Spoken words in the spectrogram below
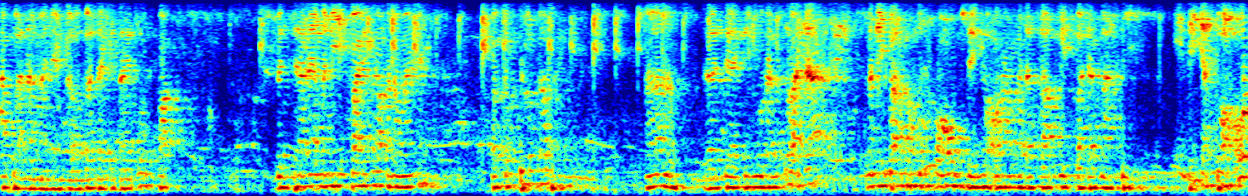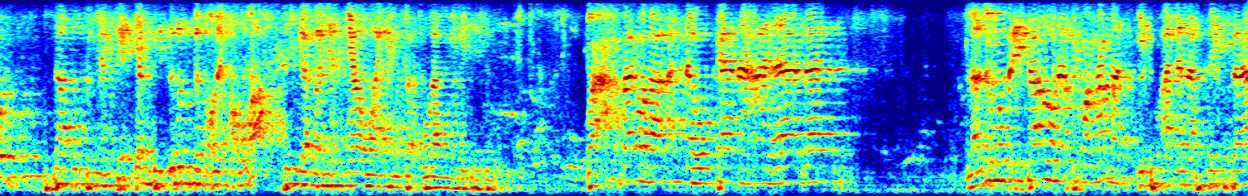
apa namanya? Kalau bahasa kita itu pak bencana menimpa itu apa namanya? Kegeblok apa? Ah raja timuran itu ada menimpa satu kaum sehingga orang pada sakit pada mati. Intinya taun satu penyakit yang diturunkan oleh Allah sehingga banyak nyawa yang terkurangi di situ. Fa'akbaroha annahu kana adaban. Lalu memberitahu Nabi Muhammad itu adalah siksa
